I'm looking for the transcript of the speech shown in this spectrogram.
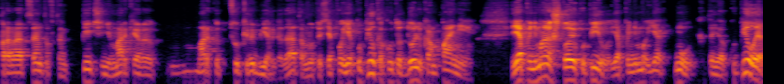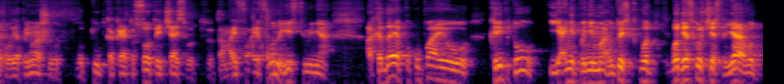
процентов там печени маркера, марка Цукерберга, да, там, ну, то есть я, я купил какую-то долю компании, я понимаю, что я купил, я понимаю, я, ну, когда я купил Apple, я понимаю, что вот, вот тут какая-то сотая часть вот там iPhone есть у меня, а когда я покупаю крипту, я не понимаю. Ну, то есть, вот, вот я скажу честно, я вот,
